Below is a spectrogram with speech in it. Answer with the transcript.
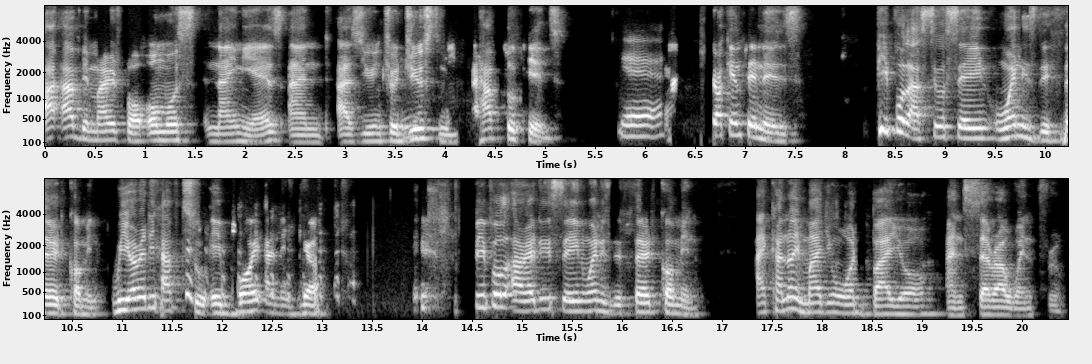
I, have been married for almost nine years, and as you introduced mm-hmm. me, I have two kids. Yeah. The shocking thing is, people are still saying, "When is the third coming?" We already have two, a boy and a girl. people are already saying, "When is the third coming?" I cannot imagine what Bayo and Sarah went through.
